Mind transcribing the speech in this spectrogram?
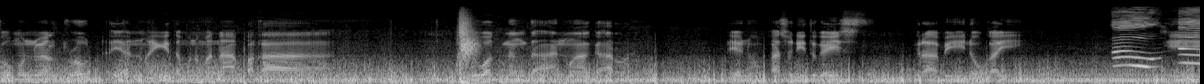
Commonwealth Road. Ayan makikita mo naman napaka luwag ng daan mga gar. Ayan oh, kaso dito guys, grabe hinukay. Eh,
